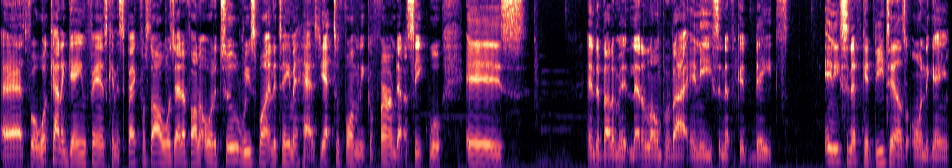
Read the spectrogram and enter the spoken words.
As for what kind of game fans can expect from Star Wars Jedi Fallen Order 2, Respawn Entertainment has yet to formally confirm that a sequel is in development, let alone provide any significant dates, any significant details on the game.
